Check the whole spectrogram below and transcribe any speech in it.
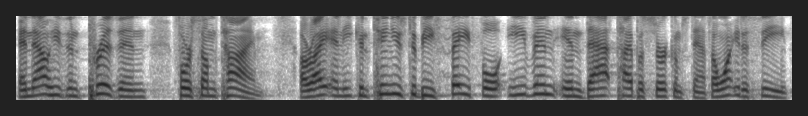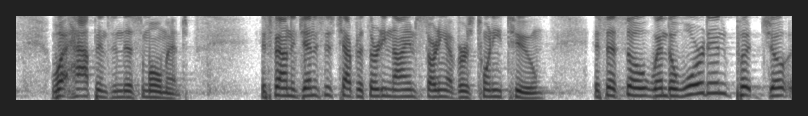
And now he's in prison for some time. All right? And he continues to be faithful even in that type of circumstance. I want you to see what happens in this moment it's found in Genesis chapter 39, starting at verse 22. It says, So when the warden put jo-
